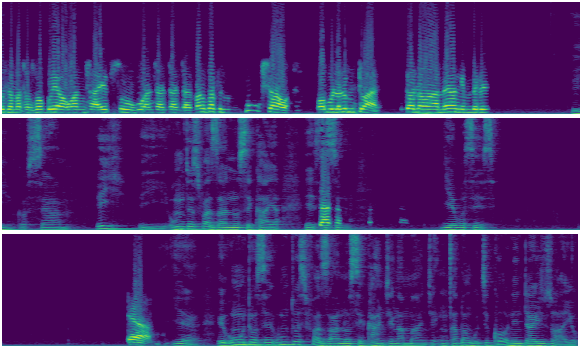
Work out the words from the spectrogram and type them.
udla ama-drugs wabuya wangishaya ebusuku kanjani kanjani kanjani mangisathi ukushawa wabulala umntwana. Umntwana wami engangimbele hey nkosi yami. Hey hey, umuntu wesifazane osekhaya eh, Tata. sisi- yebo sisi. Yeah Yeah, eh, umuntu ose umuntu wesifazane osekhanje ngamanje ngicabanga ukuthi khona into ayizwayo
